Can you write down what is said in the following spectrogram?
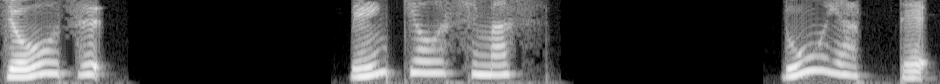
上手。勉強します。どうやって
